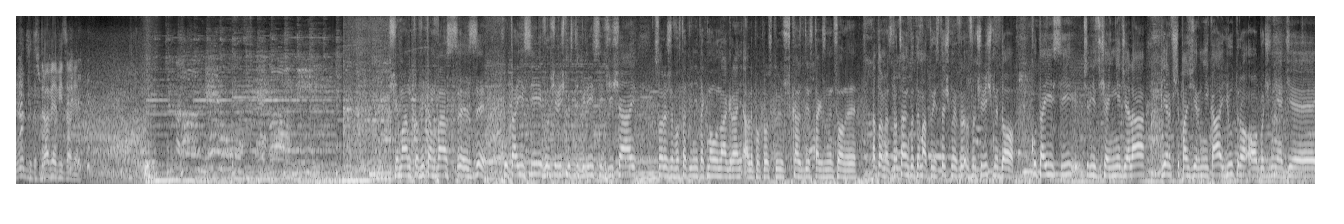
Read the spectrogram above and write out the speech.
Want. Zdrowie widzowie. Siemanko, witam Was e, z Kutaisi. Wróciliśmy z Tbilisi dzisiaj. Sorry, że w ostatnio nie tak mało nagrań, ale po prostu już każdy jest tak zmęczony. Natomiast wracając do tematu, jesteśmy, wr- wróciliśmy do Kutaisi, czyli jest dzisiaj niedziela, 1 października. Jutro o godzinie dzie-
